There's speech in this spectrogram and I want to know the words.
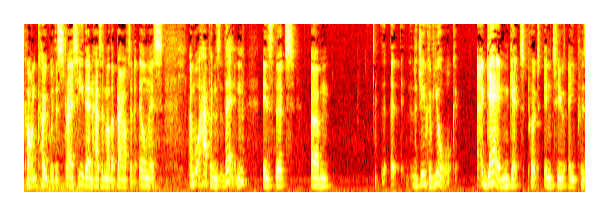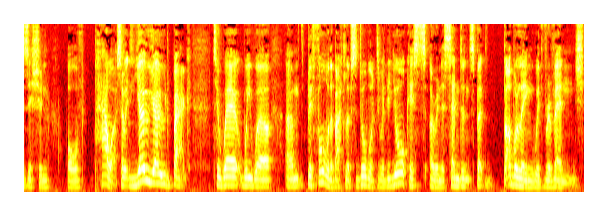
can't cope with the stress. He then has another bout of illness. And what happens then is that um, uh, the Duke of York again gets put into a position of power. So it's yo yoed back to where we were um, before the Battle of St Albans, where the Yorkists are in ascendance, but bubbling with revenge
